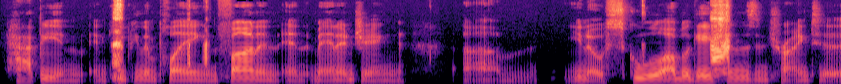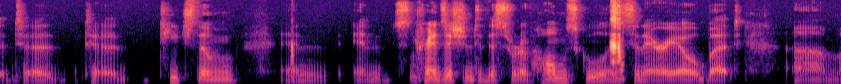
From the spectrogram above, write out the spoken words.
happy and, and keeping them playing and fun and, and managing, um, you know, school obligations and trying to, to, to teach them and, and transition to this sort of homeschooling scenario. But um,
